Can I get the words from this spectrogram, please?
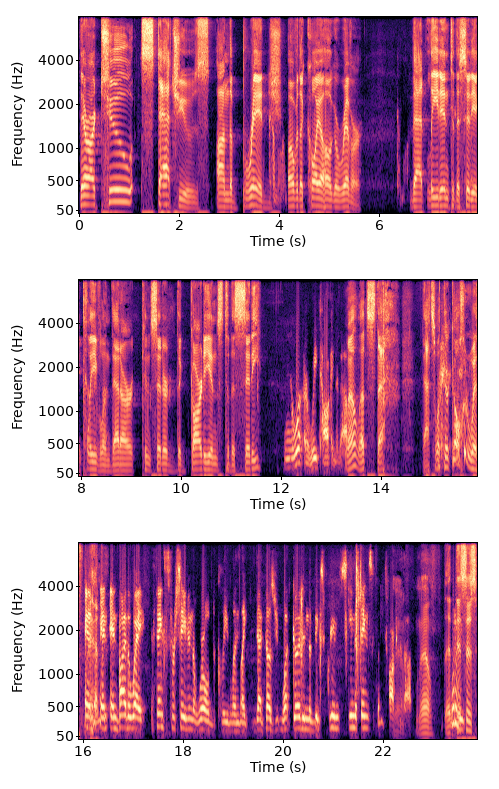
There are two statues on the bridge over the Cuyahoga River that lead into the city of Cleveland that are considered the guardians to the city. What are we talking about? Well, that's that. That's what they're going with, and, man. and and by the way, thanks for saving the world, Cleveland. Like that does what good in the big scheme scheme of things? What are you talking yeah. about? Well, th- this we- is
